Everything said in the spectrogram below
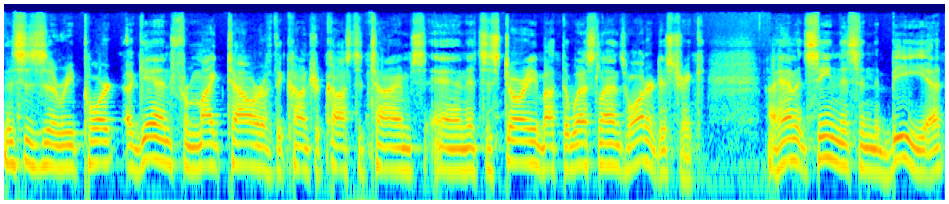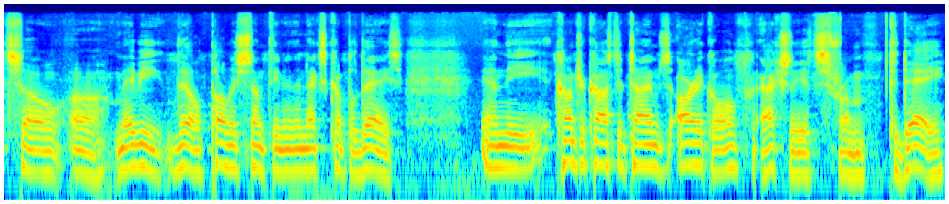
This is a report again from Mike Taugher of the Contra Costa Times, and it's a story about the Westlands Water District. I haven't seen this in the Bee yet, so uh, maybe they'll publish something in the next couple days. And the Contra Costa Times article, actually, it's from today,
